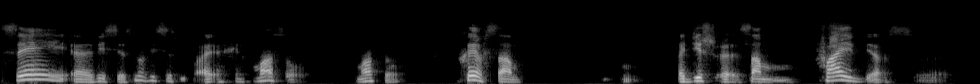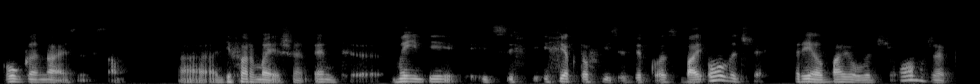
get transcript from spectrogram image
say uh, this is, no, this is, I think, muscle muscle. Have some addition, uh, some fibers uh, organized some uh, deformation. And uh, maybe it's effect of physics because biology, real biology object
